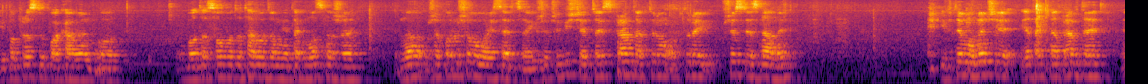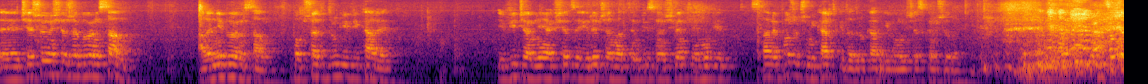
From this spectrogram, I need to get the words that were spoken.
I po prostu płakałem, bo, bo to słowo dotarło do mnie tak mocno, że, no, że poruszyło moje serce. I rzeczywiście to jest prawda, którą, o której wszyscy znamy. I w tym momencie ja tak naprawdę y, cieszyłem się, że byłem sam. Ale nie byłem sam, bo wszedł drugi wikary i widział mnie, jak siedzę i ryczę nad tym Pismem Świętym i mówi stary, pożycz mi kartki do drukarki, bo mi się skończyły. A co ty,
